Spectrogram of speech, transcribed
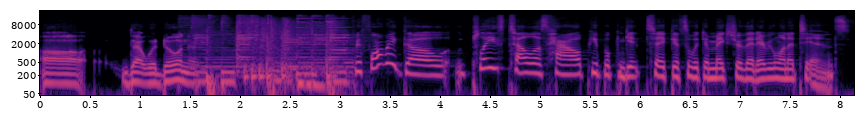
uh, that we're doing it. Before we go, please tell us how people can get tickets so we can make sure that everyone attends.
